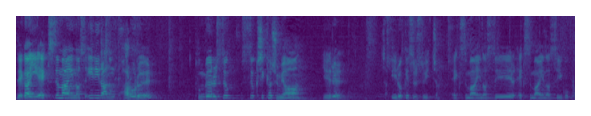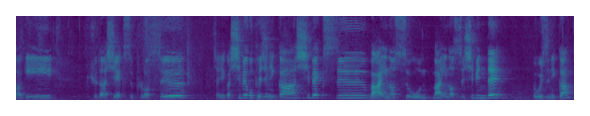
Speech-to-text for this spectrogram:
내가 이 x-1이라는 괄호를 분배를 쓱, 쓱 시켜주면 얘를 자, 이렇게 쓸 수 있죠. x-1, x-2 곱하기 q-x 플러스 자 얘가 10에 곱해지니까 10x 마이너스 5, 마이너스 10인데 요거 있으니까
